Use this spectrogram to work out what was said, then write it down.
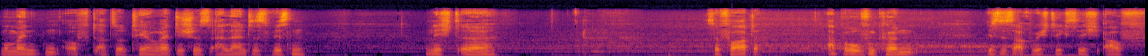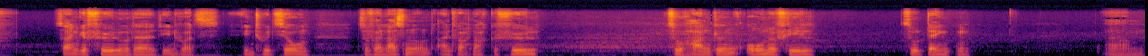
Momenten oft also theoretisches, erlerntes Wissen nicht äh, sofort abrufen können, ist es auch wichtig, sich auf sein Gefühl oder die Intuition zu verlassen und einfach nach Gefühl zu handeln, ohne viel zu denken. Ähm,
